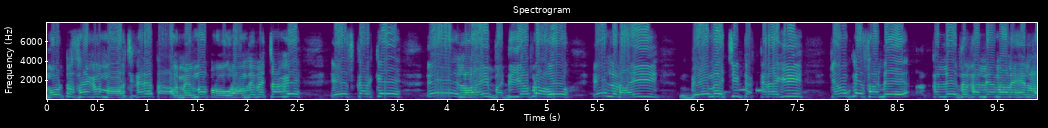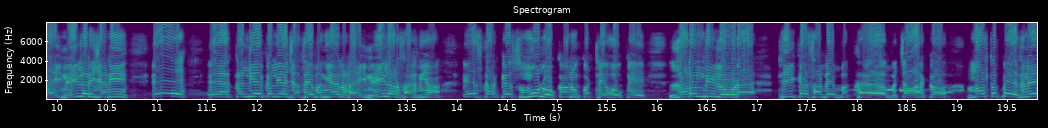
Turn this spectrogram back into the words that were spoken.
ਮੋਟਰਸਾਈਕਲ ਮਾਰਚ ਕਰਿਆ ਤਾਲਮੇਲਮਾ ਪ੍ਰੋਗਰਾਮ ਦੇ ਵਿੱਚ ਆਂਗੇ ਇਸ ਕਰਕੇ ਇਹ ਲੜਾਈ ਵੱਡੀ ਆ ਭਰਾਵੋ। ਇਹ ਲੜਾਈ ਬੇਮੈਚੀ ਟੱਕਰ ਹੈਗੀ। ਕਿਉਂਕਿ ਸਾਡੇ ਇਕੱਲੇ ਦਰਗਾਲਿਆਂ ਨਾਲ ਇਹ ਲੜਾਈ ਨਹੀਂ ਲੜੀ ਜਾਣੀ, ਇਹ ਇਕੱਲੀਆਂ ਇਕੱਲੀਆਂ ਜਥੇਬੰਦੀਆਂ ਲੜਾਈ ਨਹੀਂ ਲੜ ਸਕਦੀਆਂ। ਇਸ ਕਰਕੇ ਸਮੂਹ ਲੋਕਾਂ ਨੂੰ ਇਕੱਠੇ ਹੋ ਕੇ ਲੜਨ ਦੀ ਲੋੜ ਹੈ। ਠੀਕ ਹੈ, ਸਾਡੇ ਵਿਚਾਰਕ ਮਤਭੇਦ ਨੇ,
